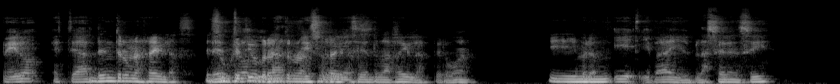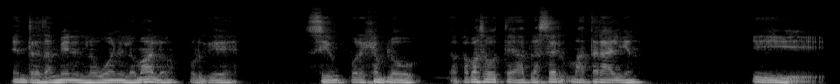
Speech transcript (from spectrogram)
Pero este arte. Dentro de unas reglas. Es subjetivo, pero dentro de unas eso reglas. dentro de unas reglas, pero bueno. Y, Pero, mm, y, y para ahí, el placer en sí entra también en lo bueno y lo malo. Porque si, por ejemplo, capaz a vos te da placer matar a alguien. Y.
